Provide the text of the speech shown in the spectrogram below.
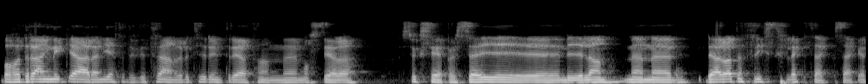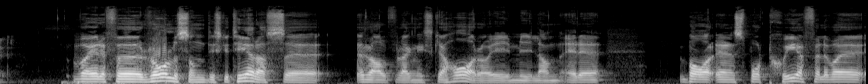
bara för att Ragnik är en jätteduktig tränare betyder inte det att han eh, måste göra succé per se i eh, Milan. Men eh, det hade varit en frisk fläkt säkert. Vad är det för roll som diskuteras Ralf Ragnik ska ha då i Milan? Är det bara är det en sportchef eller vad är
